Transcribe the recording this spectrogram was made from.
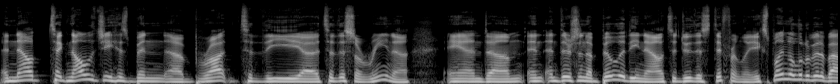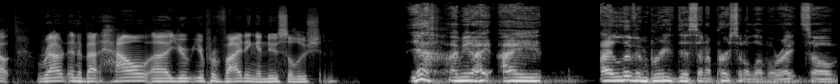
And now technology has been uh, brought to the uh, to this arena, and um, and and there's an ability now to do this differently. Explain a little bit about Route and about how uh, you're you're providing a new solution. Yeah, I mean, I I I live and breathe this on a personal level, right? So,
